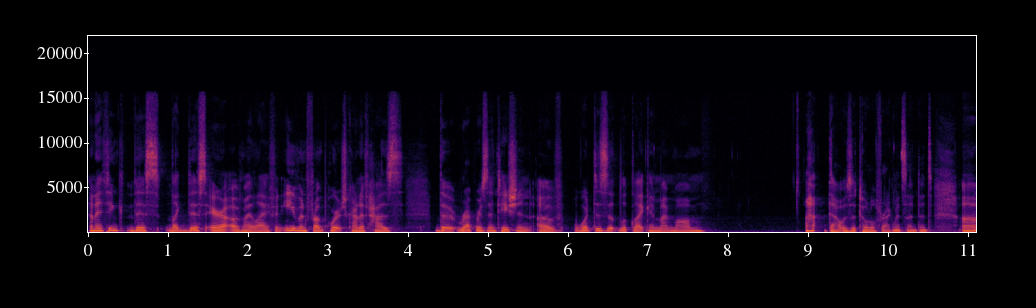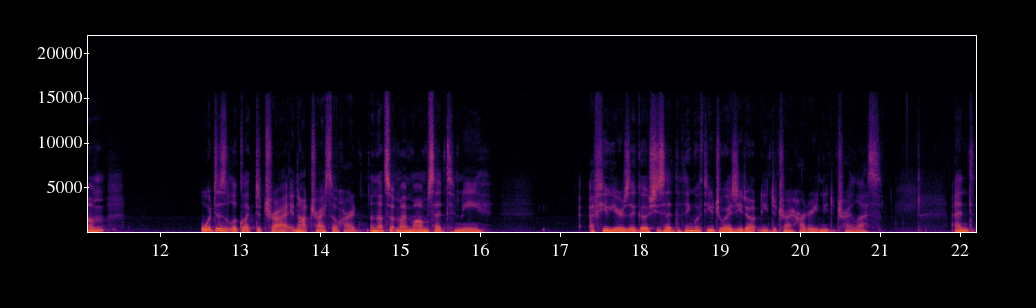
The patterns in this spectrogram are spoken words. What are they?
And I think this, like this era of my life, and even front porch, kind of has the representation of what does it look like. And my mom, that was a total fragment sentence. Um, what does it look like to try, not try so hard? And that's what my mom said to me a few years ago. She said, "The thing with you, Joy, is you don't need to try harder. You need to try less." And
